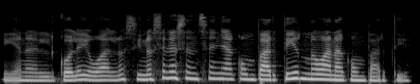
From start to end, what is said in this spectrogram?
y en el cole igual, ¿no? Si no se les enseña a compartir, no van a compartir.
